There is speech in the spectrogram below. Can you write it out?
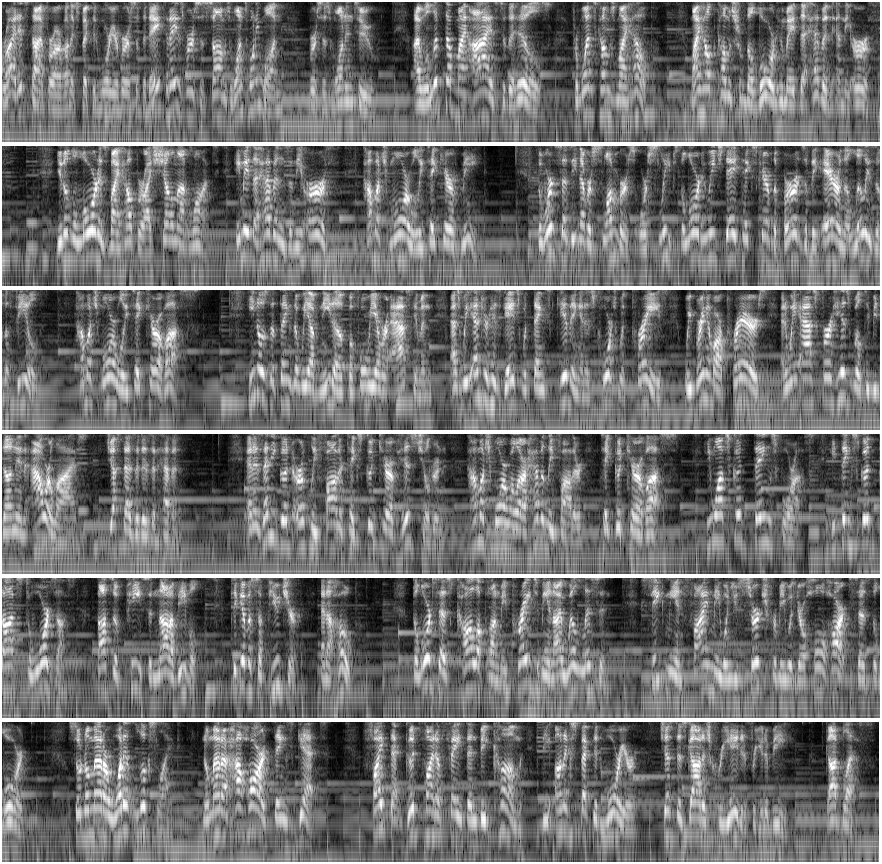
right, it's time for our unexpected warrior verse of the day. Today's verse is Psalms 121, verses 1 and 2. I will lift up my eyes to the hills. From whence comes my help? My help comes from the Lord who made the heaven and the earth. You know, the Lord is my helper, I shall not want. He made the heavens and the earth. How much more will He take care of me? The word says He never slumbers or sleeps. The Lord who each day takes care of the birds of the air and the lilies of the field. How much more will He take care of us? He knows the things that we have need of before we ever ask Him. And as we enter His gates with thanksgiving and His courts with praise, we bring Him our prayers and we ask for His will to be done in our lives, just as it is in heaven. And as any good earthly father takes good care of his children, how much more will our Heavenly Father take good care of us? He wants good things for us. He thinks good thoughts towards us, thoughts of peace and not of evil, to give us a future and a hope. The Lord says, Call upon me, pray to me, and I will listen. Seek me and find me when you search for me with your whole heart, says the Lord. So, no matter what it looks like, no matter how hard things get, fight that good fight of faith and become the unexpected warrior just as God has created for you to be. God bless.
